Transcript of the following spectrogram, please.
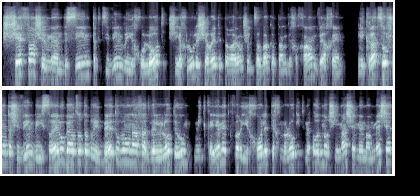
שפע של מהנדסים, תקציבים ויכולות שיכלו לשרת את הרעיון של צבא קטן וחכם, ואכן, לקראת סוף שנות ה-70 בישראל ובארצות הברית, בעת ובעונה אחת וללא תיאום, מתקיימת כבר יכולת טכנולוגית מאוד מרשימה שמממשת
